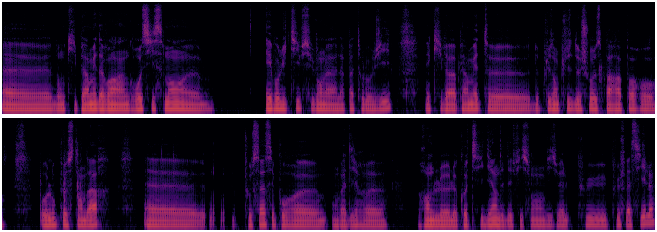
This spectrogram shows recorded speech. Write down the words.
donc qui permet d'avoir un grossissement évolutif suivant la, pathologie et qui va permettre de plus en plus de choses par rapport aux, loupes standards. tout ça, c'est pour, on va dire, rendre le, quotidien des déficients visuels plus, plus facile.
